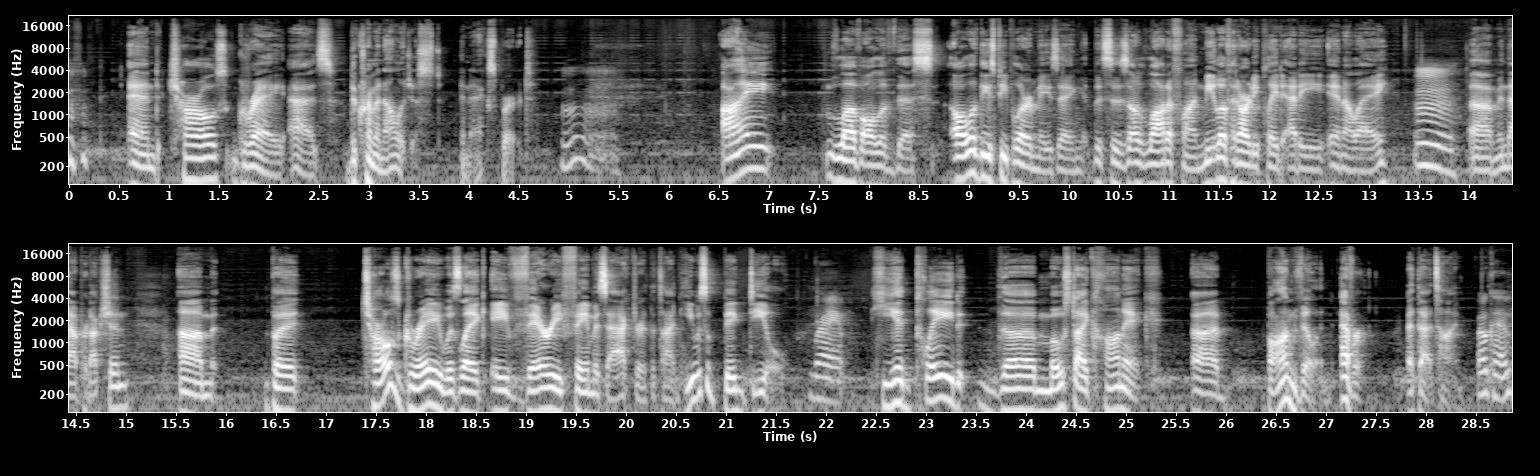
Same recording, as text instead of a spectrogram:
and Charles Gray as the criminologist, an expert. I love all of this. All of these people are amazing. This is a lot of fun. Meatloaf had already played Eddie in LA um, in that production. Um, but Charles Gray was like a very famous actor at the time. He was a big deal. Right. He had played the most iconic uh, Bond villain ever at that time. Okay.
